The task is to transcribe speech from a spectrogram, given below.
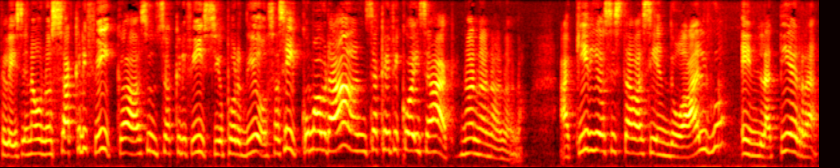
que le dicen a uno sacrifica, haz un sacrificio por Dios, así como Abraham sacrificó a Isaac. No, no, no, no, no. Aquí Dios estaba haciendo algo en la tierra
